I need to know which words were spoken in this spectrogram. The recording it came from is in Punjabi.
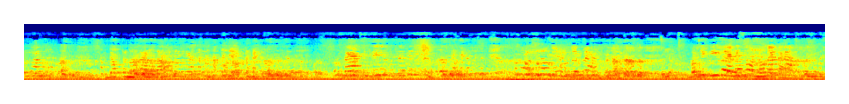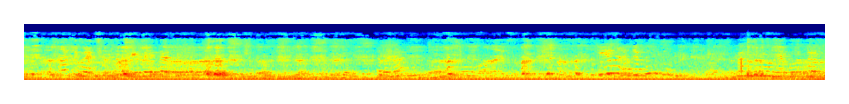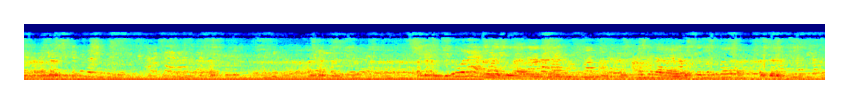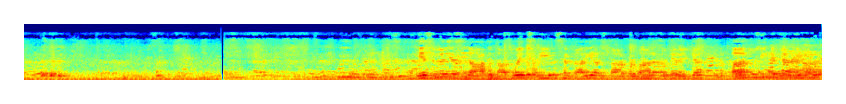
ਡਾਕਟਰ ਨੂੰ ਕਹਿ ਲਾ ਮੈਂ ਕਿਹਦੀ ਪੁੱਛਦੀ ਹਾਂ ਮੈਂ ਕੀ ਕਰਾਂ ਤੁਹਾਨੂੰ ਬੇਟਾ ਇਸ ਵੇਲੇ ਅਸੀਂ ਰਾਤ 10 ਵਜੇ ਦੇ ਕਰੀਬ ਸਰਕਾਰੀ ਹਸਪਤਾਲ ਗੁਰਦਾਸਪੁਰ ਦੇ ਵਿੱਚ ਆ। ਤੁਸੀਂ ਦੇਖਿਆ ਹੋਣਾ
